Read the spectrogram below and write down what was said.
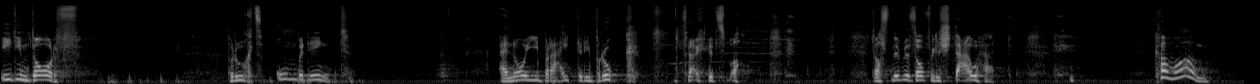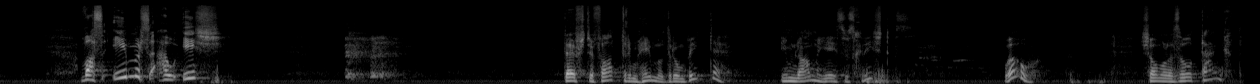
In deinem Dorf braucht es unbedingt eine neue, breitere Brücke, sage ich jetzt mal dass es nicht mehr so viel Stau hat. Come on! Was immer es auch ist, darfst du den Vater im Himmel darum bitten. Im Namen Jesus Christus. Wow! Schon mal so gedacht.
